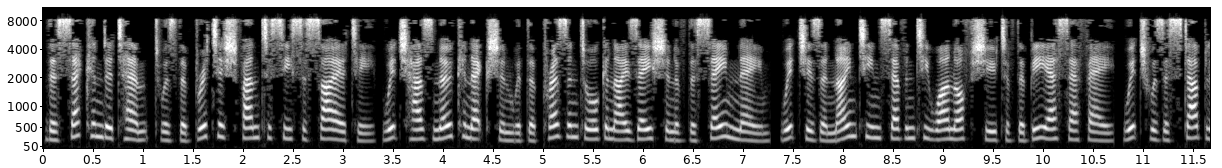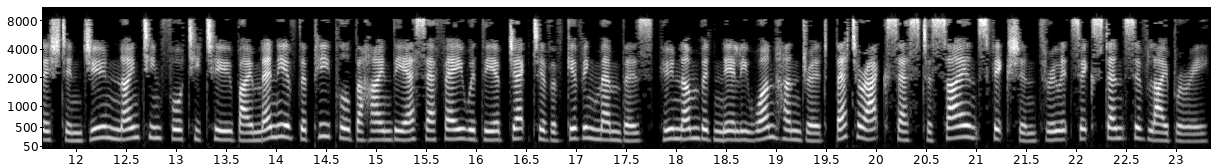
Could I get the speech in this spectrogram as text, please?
The second attempt was the British Fantasy Society which has no connection with the present organisation of the same name, which is a 1971 offshoot of the BSFA, which was established in June 1942 by many of the people behind the SFA with the objective of giving members who numbered nearly 100 better access to science fiction through its extensive library.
